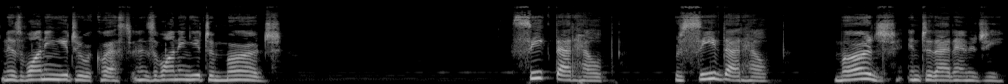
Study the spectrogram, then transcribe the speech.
and is wanting you to request and is wanting you to merge, seek that help, receive that help, merge into that energy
